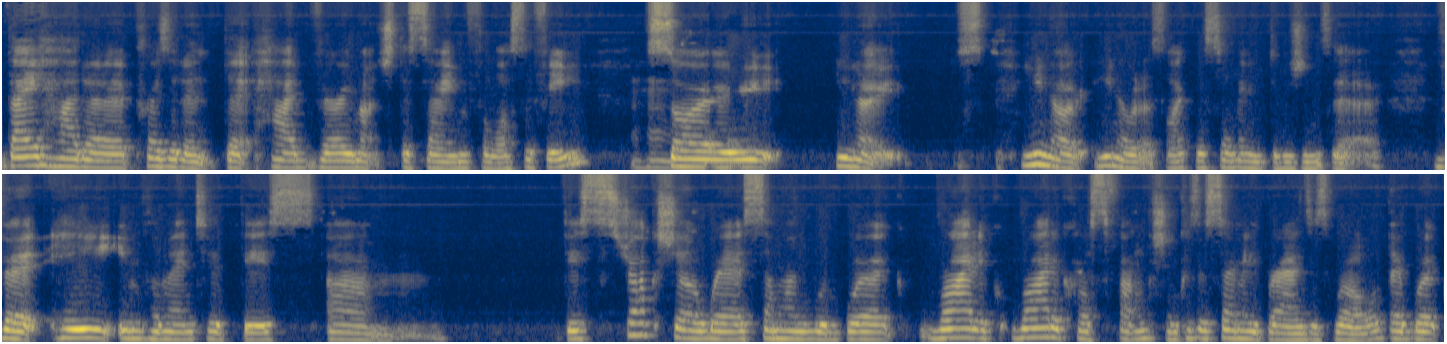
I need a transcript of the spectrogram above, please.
they had a president that had very much the same philosophy. Mm-hmm. So you know, you know, you know what it's like. There's so many divisions there that he implemented this um, this structure where someone would work right right across function because there's so many brands as well. They work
